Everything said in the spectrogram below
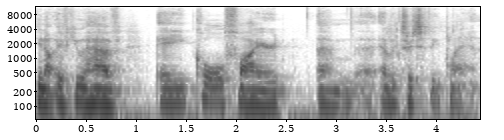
you know, if you have a coal-fired um, electricity plant,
